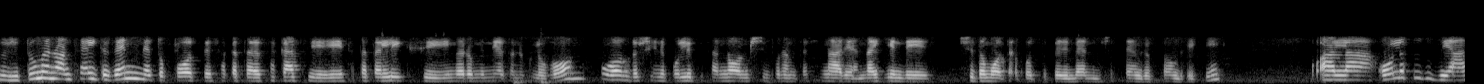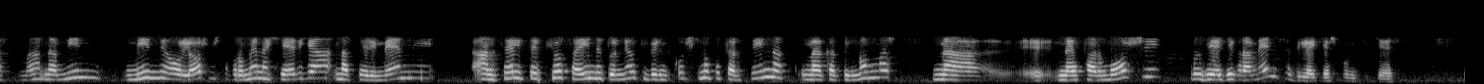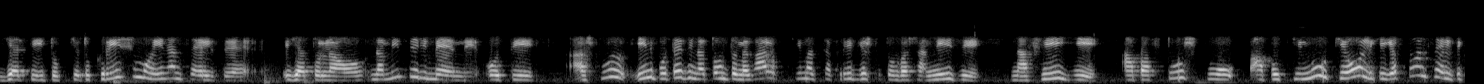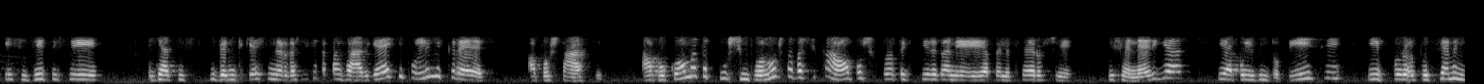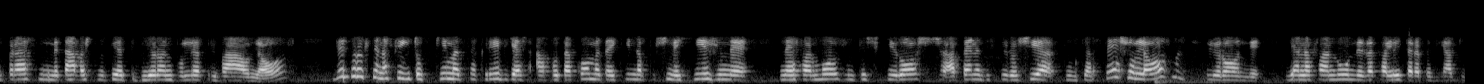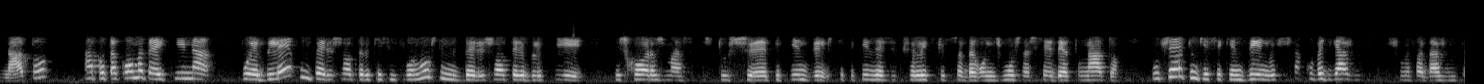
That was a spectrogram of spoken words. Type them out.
το ζητούμενο, αν θέλετε, δεν είναι το πότε θα, κατα... θα, κάτσει, θα καταλήξει η ημερομηνία των εκλογών, που όντως είναι πολύ πιθανόν, σύμφωνα με τα σενάρια, να γίνει συντομότερα από ό,τι το περιμένουμε Σεπτέμβριο-Οκτώβριο εκεί. Αλλά όλο αυτό το διάστημα να μην μείνει ο λαός με σταυρωμένα χέρια να περιμένει, αν θέλετε, ποιο θα είναι το νέο κυβερνητικό σχήμα που θα έρθει να, να κατά τη γνώμη μας, να, ε, να εφαρμόσει προδιαγεγραμμένες αντιλαϊκές πολιτικές. Γιατί το, και το κρίσιμο είναι, αν θέλετε, για το λαό να μην περιμένει ότι ας πούμε είναι ποτέ δυνατόν το μεγάλο κύμα της ακρίβειας που τον βασανίζει να φύγει από αυτούς που από κοινού και όλοι. Και γι' αυτό αν θέλετε και η συζήτηση για τις κυβερνητικές συνεργασίες και τα παζάρια έχει πολύ μικρές αποστάσεις. Από κόμματα που συμφωνούν στα βασικά όπως πρώτα και κύριε ήταν η απελευθέρωση της ενέργειας, η απολυθυντοποίηση, η υποτιθέμενη πράσινη μετάβαση, την οποία την πληρώνει πολύ ακριβά ο λαός. Δεν πρόκειται να φύγει το κύμα της ακρίβειας από τα κόμματα εκείνα που συνεχίζουν να εφαρμόζουν τις κυρώσεις απέναντι στη Ρωσία, που και αυτές ο λαός μας τις πληρώνει για να φανούν τα καλύτερα παιδιά του ΝΑΤΟ. Από τα κόμματα εκείνα που εμπλέκουν περισσότερο και συμφωνούν στην περισσότερη εμπλοκή της χώρας μας στις επικίνδυνες εξελίξεις και στους ανταγωνισμούς στα σχέδια του ΝΑΤΟ που θέτουν και σε κινδύνους, θα κουβεντιάζουμε φαντάζομαι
